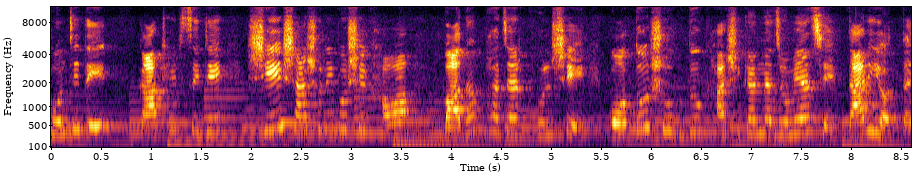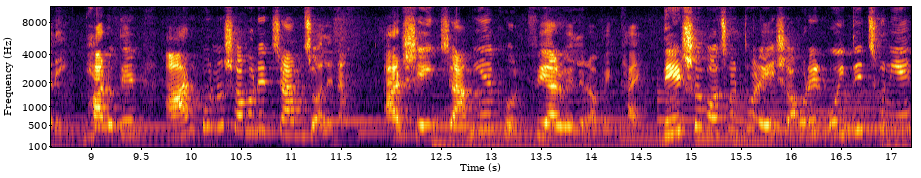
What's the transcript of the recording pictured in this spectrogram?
ঘন্টিতে কাঠের সিটে শেষ আসনে বসে খাওয়া বাদাম ভাজার খোলসে কত সুখ দুঃখ হাসি কান্না জমে আছে, তারই অত্তা নেই ভারতের আর কোনো শহরের ট্রাম চলে না। আর সেই ট্রামই এখন ফেয়ারওয়েলের অপেক্ষায়। দেড়শো বছর ধরে শহরের ঐতিহ্য নিয়ে,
